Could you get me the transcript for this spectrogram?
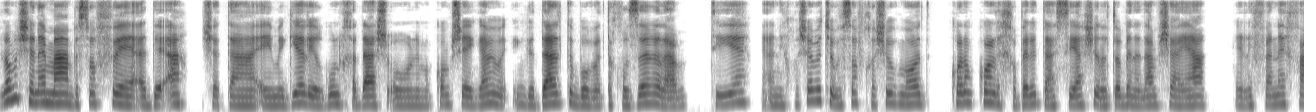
לא משנה מה בסוף uh, הדעה שאתה uh, מגיע לארגון חדש או למקום שגם אם גדלת בו ואתה חוזר אליו, תהיה. אני חושבת שבסוף חשוב מאוד קודם כל לכבד את העשייה של אותו בן אדם שהיה לפניך,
